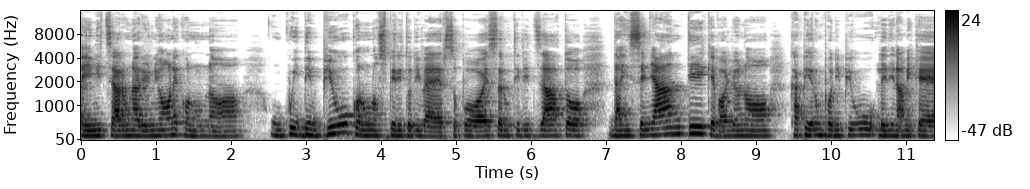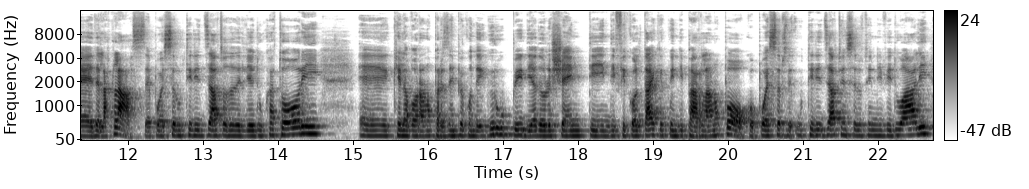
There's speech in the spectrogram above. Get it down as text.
e iniziare una riunione con un, un quid in più, con uno spirito diverso, può essere utilizzato da insegnanti che vogliono capire un po' di più le dinamiche della classe, può essere utilizzato da degli educatori eh, che lavorano per esempio con dei gruppi di adolescenti in difficoltà e che quindi parlano poco, può essere utilizzato in sedute individuali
